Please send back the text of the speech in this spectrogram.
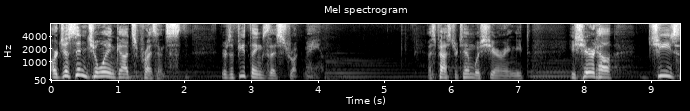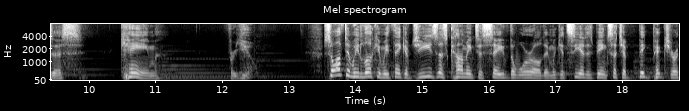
are just enjoying God's presence, there's a few things that struck me. As Pastor Tim was sharing, he, he shared how Jesus came for you. So often we look and we think of Jesus coming to save the world, and we can see it as being such a big picture,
